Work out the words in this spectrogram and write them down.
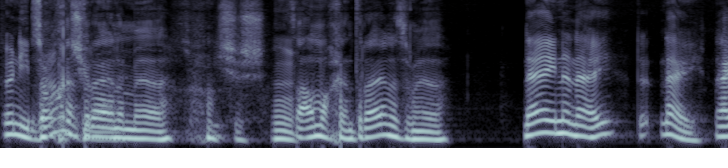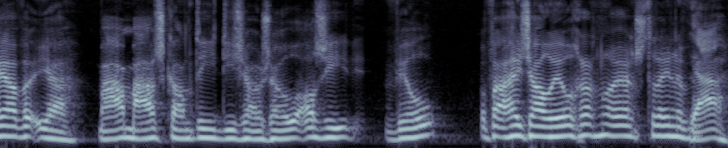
Ernie ook geen trainer meer. Jezus. Het zijn allemaal geen trainers meer. Nee, nee, nee. De- nee. Nou ja, we- ja. maar Maaskant die, die zou zo, als hij wil... Of hij zou heel graag nog ergens trainer Ja,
